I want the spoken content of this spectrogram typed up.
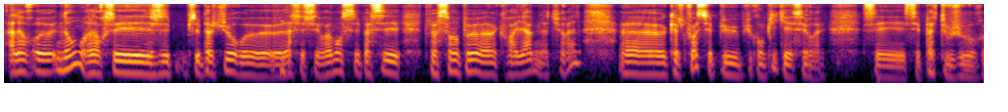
Alors euh, non, alors c'est pas toujours. Euh, là, c'est vraiment c'est passé de façon un peu incroyable, naturelle. Euh, quelquefois, c'est plus plus compliqué, c'est vrai. C'est pas toujours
